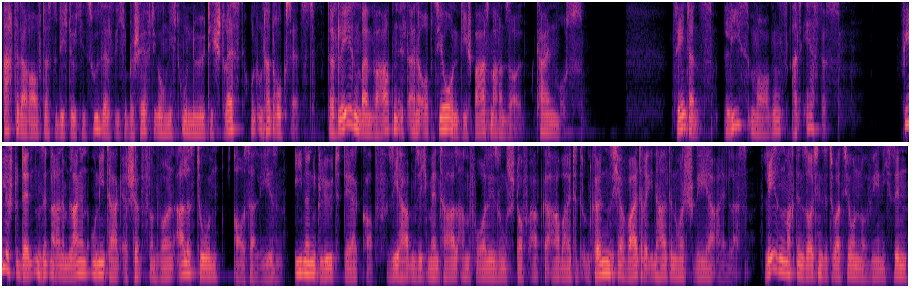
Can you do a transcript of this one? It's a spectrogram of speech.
achte darauf, dass du dich durch die zusätzliche Beschäftigung nicht unnötig stresst und unter Druck setzt. Das Lesen beim Warten ist eine Option, die Spaß machen soll, kein Muss. Zehntens. Lies morgens als erstes. Viele Studenten sind nach einem langen Unitag erschöpft und wollen alles tun, außer lesen. Ihnen glüht der Kopf. Sie haben sich mental am Vorlesungsstoff abgearbeitet und können sich auf weitere Inhalte nur schwer einlassen. Lesen macht in solchen Situationen nur wenig Sinn,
